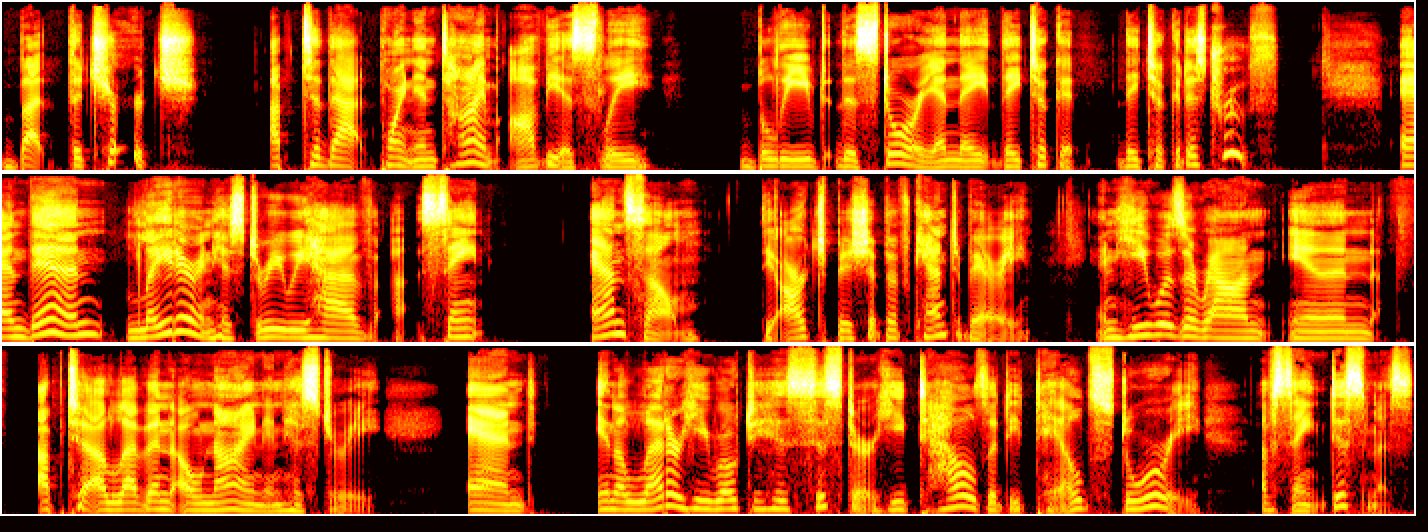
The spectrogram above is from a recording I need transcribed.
But the church, up to that point in time, obviously believed this story and they, they took it they took it as truth. And then later in history we have uh, Saint Anselm, the Archbishop of Canterbury. And he was around in up to 1109 in history. And in a letter he wrote to his sister, he tells a detailed story of St. Dismas.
